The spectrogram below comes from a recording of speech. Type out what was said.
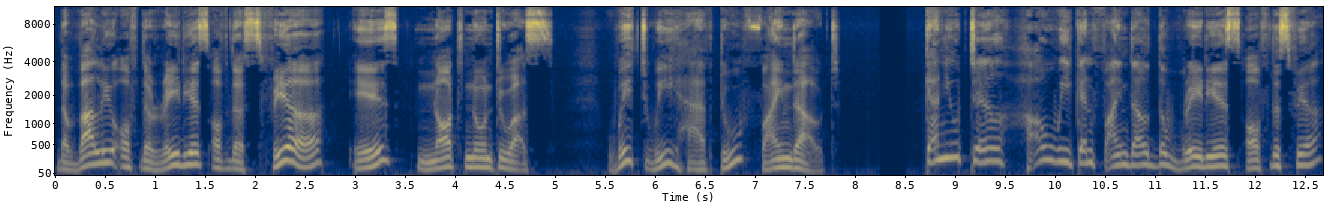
the value of the radius of the sphere is not known to us, which we have to find out. Can you tell how we can find out the radius of the sphere?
